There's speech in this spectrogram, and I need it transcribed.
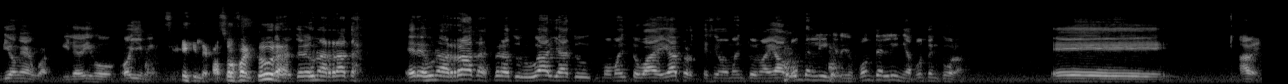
Leon Edwards y le dijo, oye, sí, le pasó factura. Tú eres una rata, eres una rata, espera tu lugar, ya tu, tu, momento va a llegar, pero ese momento no ha llegado. Ponte en línea, le dijo, ponte en línea, ponte en cola. Eh, a ver,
